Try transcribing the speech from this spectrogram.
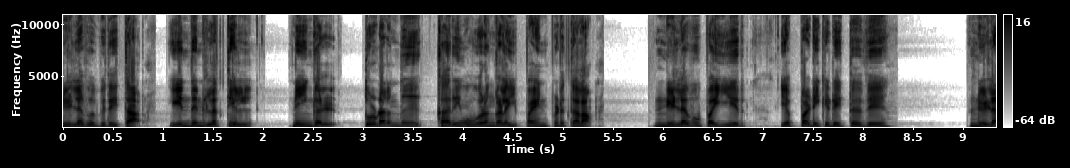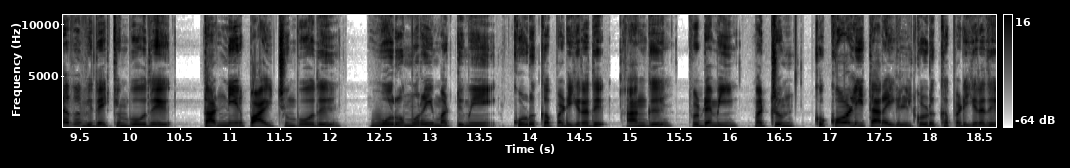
நிலவு விதைத்தார். இந்த நிலத்தில் நீங்கள் தொடர்ந்து கரிம உரங்களை பயன்படுத்தலாம். நிலவு பயிர் எப்படி கிடைத்தது? நிலவு விதைக்கும் போது தண்ணீர் பாய்ச்சும் போது ஒரு முறை மட்டுமே கொடுக்கப்படுகிறது. அங்கு புடமி மற்றும் குக்கோழி தரையில் கொடுக்கப்படுகிறது.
